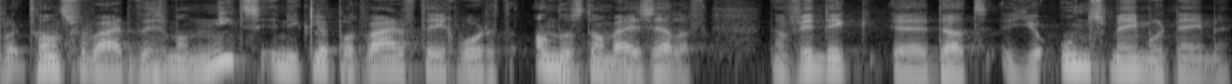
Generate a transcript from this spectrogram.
geen transferwaarde. Er is helemaal niets in die club wat waarde vertegenwoordigt anders dan wij zelf. Dan vind ik eh, dat je ons mee moet nemen.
